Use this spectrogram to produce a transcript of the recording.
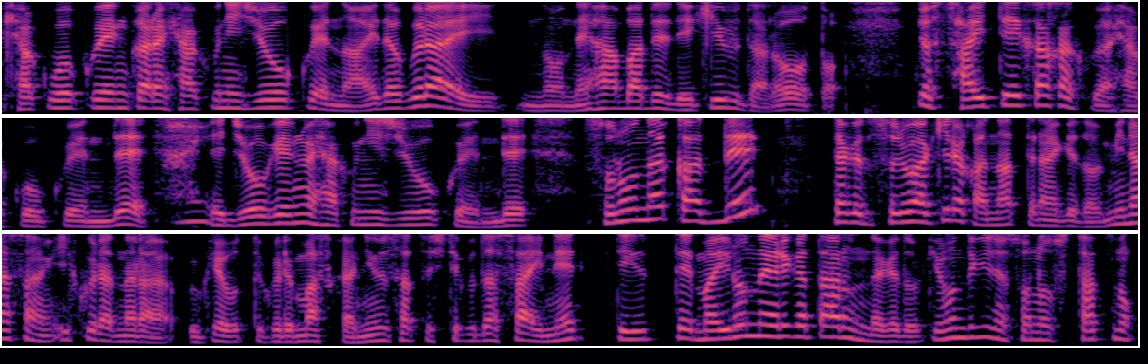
100億円から120億円の間ぐらいの値幅でできるだろうと。で最低価格が100億円で、はい、上限が120億円でその中でだけどそれは明らかになってないけど皆さんいくらなら請け負ってくれますか？入札してくださいねって言って、まあ、いろんなやり方あるんだけど基本的にはその2つの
